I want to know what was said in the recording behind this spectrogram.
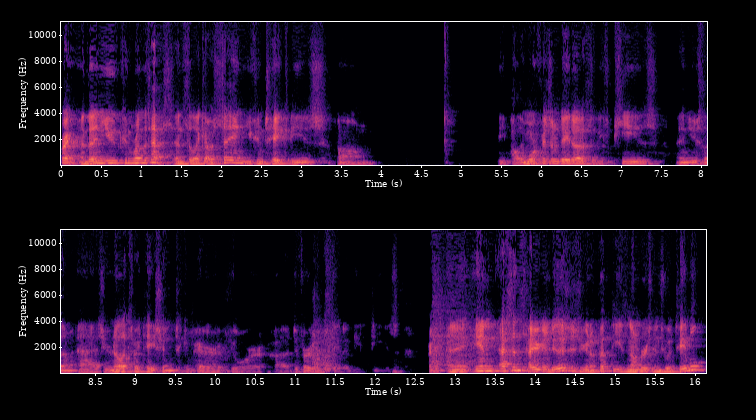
right, and then you can run the test. And so like I was saying, you can take these, um, the polymorphism data, so these P's, and use them as your null expectation to compare your divergence data, these D's. Right? And in, essence, how you're going to do this is you're going to put these numbers into a table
